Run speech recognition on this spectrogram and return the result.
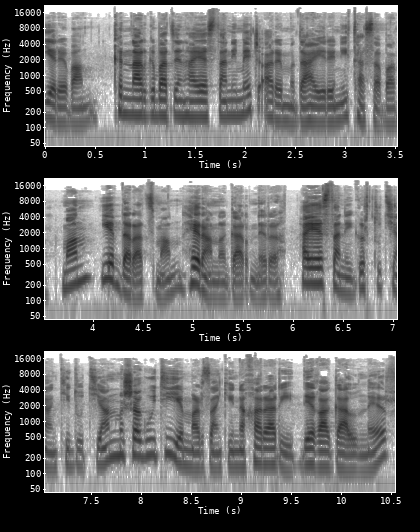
Երևան քննարկված են Հայաստանի մեջ արեմդահայերենի թասաբանման եւ դարացման հերանագարները։ Հայաստանի գրթության, գիտության, մշակույթի եւ մարզանկի նախարարի դեղագալներ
